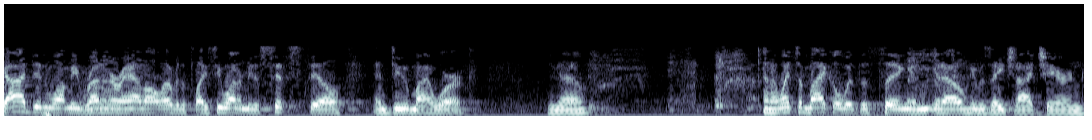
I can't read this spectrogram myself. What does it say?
God didn't want me running around all over the place. He wanted me to sit still and do my work. You know? And I went to Michael with this thing, and you know he was H and I chair, and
